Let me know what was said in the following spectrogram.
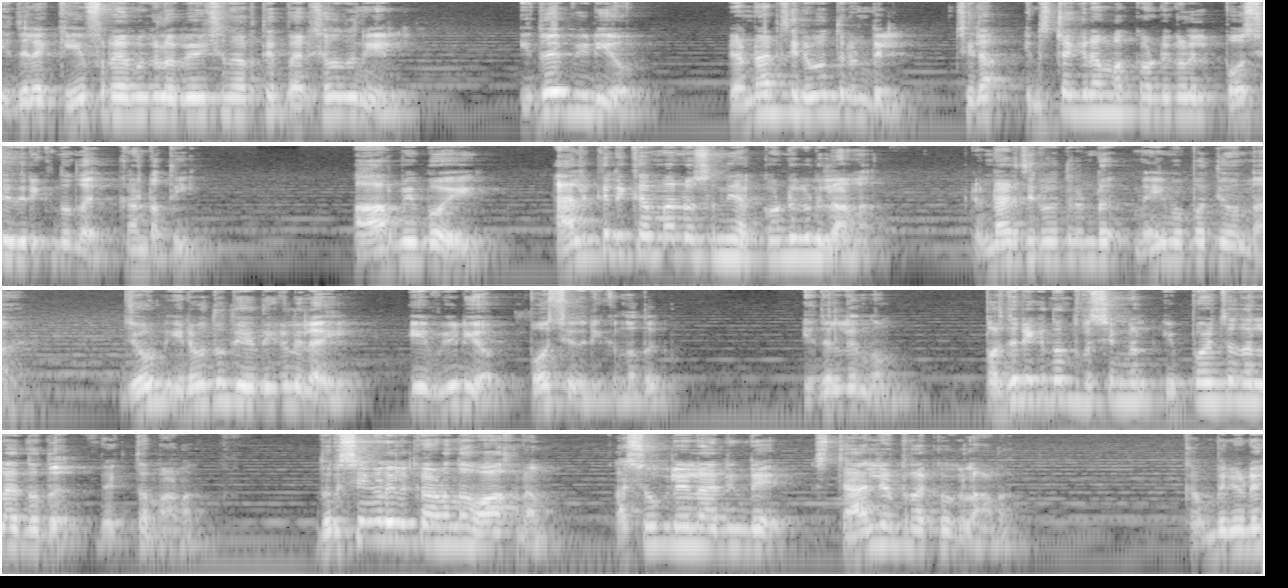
ഇതിലെ കീ ഫ്രെയിമുകൾ ഉപയോഗിച്ച് നടത്തിയ പരിശോധനയിൽ ഇതേ വീഡിയോ രണ്ടായിരത്തി ഇരുപത്തിരണ്ടിൽ ചില ഇൻസ്റ്റഗ്രാം അക്കൗണ്ടുകളിൽ പോസ്റ്റ് ചെയ്തിരിക്കുന്നത് കണ്ടെത്തി. ആർമി ബോയ് ആൽക്കലി കമാൻഡോസ് എന്നീ അക്കൗണ്ടുകളിലാണ് രണ്ടായിരത്തി ഇരുപത്തിരണ്ട് മെയ് മുപ്പത്തിയൊന്ന് ജൂൺ ഇരുപത് തീയതികളിലായി ഈ വീഡിയോ പോസ്റ്റ് ചെയ്തിരിക്കുന്നത്. ഇതിൽ നിന്നും പ്രചരിക്കുന്ന ദൃശ്യങ്ങൾ ഇപ്പോഴത്തതല്ല എന്നത് വ്യക്തമാണ്. ദൃശ്യങ്ങളിൽ കാണുന്ന വാഹനം അശോക് ലേലാൻഡിന്റെ സ്റ്റാലിൻ ട്രക്കുകളാണ്. കമ്പനിയുടെ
